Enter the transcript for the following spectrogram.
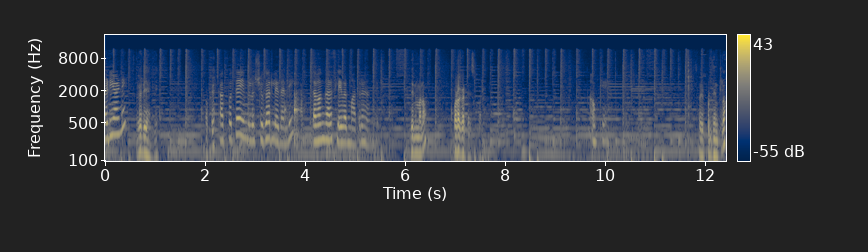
రెడీ అండి? రెడీ అండి. ఓకే కాకపోతే ఇందులో షుగర్ లేదండి. లవంగాల ఫ్లేవర్ మాత్రమే ఉంది. దీన్ని మనం ఉడకట్టేసుకోవాలి ఓకే. సో ఇప్పుడు దీంట్లో.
